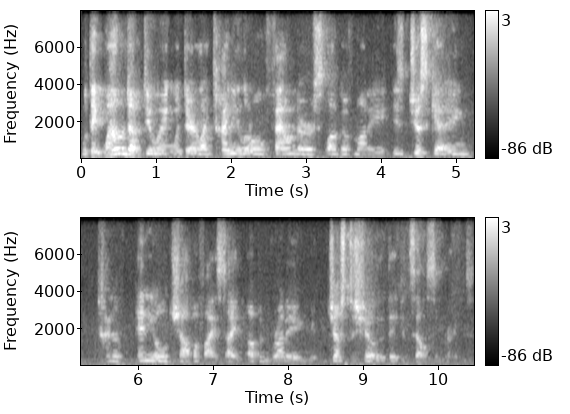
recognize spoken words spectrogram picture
What they wound up doing with their like tiny little founder slug of money is just getting kind of any old Shopify site up and running just to show that they could sell some rings.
